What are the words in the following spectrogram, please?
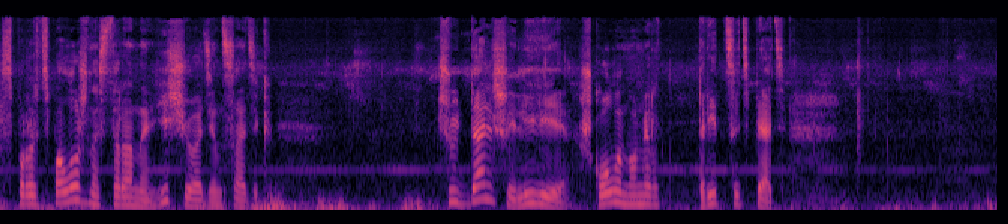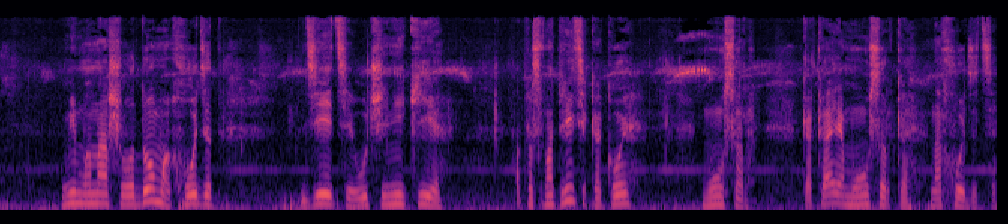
с противоположной стороны еще один садик. Чуть дальше, левее, школа номер 35. Мимо нашего дома ходят дети, ученики. А посмотрите, какой мусор какая мусорка находится.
